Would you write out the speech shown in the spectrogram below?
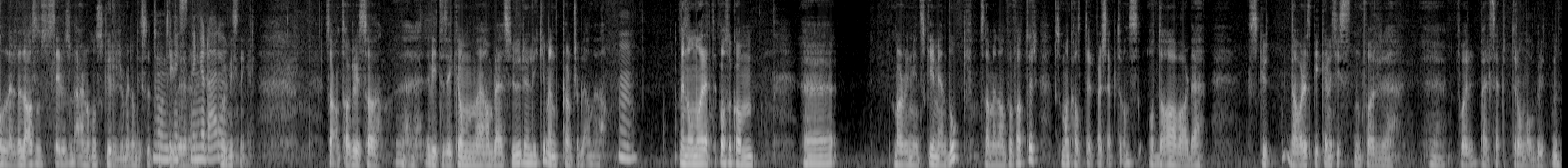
allerede da så ser det ut som det er noe som skurrer mellom disse to Noen tidligere venner. der, ja. Noen gnisninger. Så antageligvis så eh, vites ikke om han ble sur eller ikke, men kanskje ble han det, da. Mm. Men noen år etterpå så kom uh, Marvin Minsky med en bok sammen med en annen forfatter som han kalte Perceptrons. Og da var det, skutt, da var det spikeren i kisten for, uh, for Perceptron-algoritmen.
